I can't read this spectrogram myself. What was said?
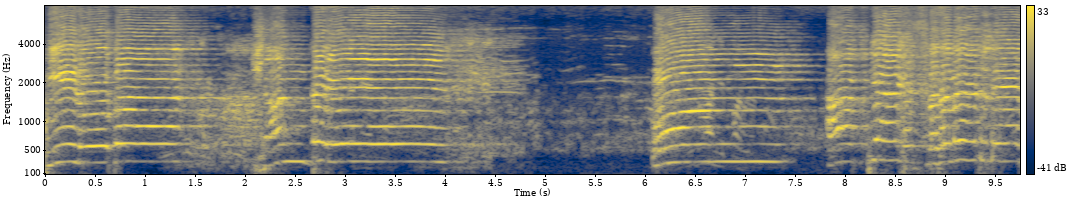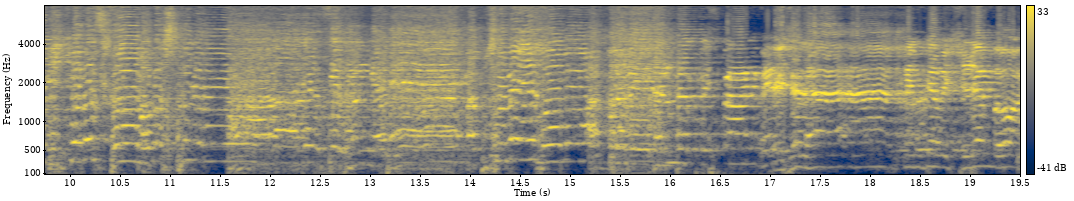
పీడోప శాంతయే. ఓం ఆప్యాయ స్మరణ श्रीराम भगवान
